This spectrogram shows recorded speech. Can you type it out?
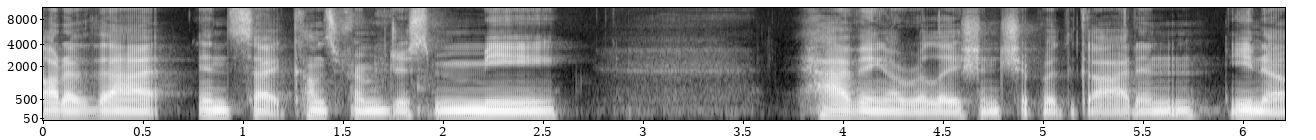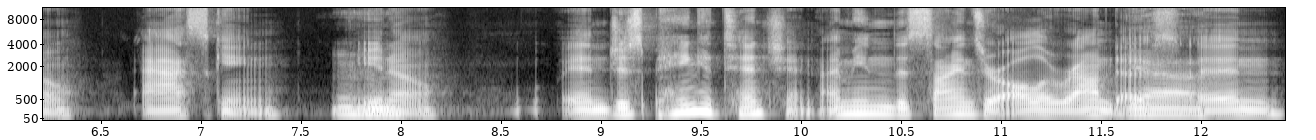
lot of that insight comes from just me having a relationship with God and, you know, asking, you Mhm. know, and just paying attention. I mean, the signs are all around us. Yeah. And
